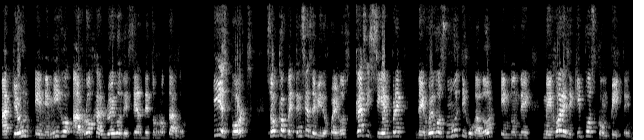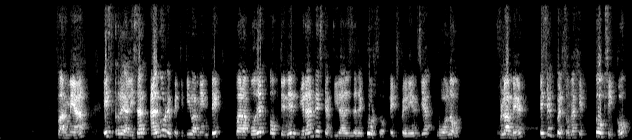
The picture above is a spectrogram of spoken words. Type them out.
a que un enemigo arroja luego de ser derrotado. eSports son competencias de videojuegos casi siempre de juegos multijugador en donde mejores equipos compiten. Farmear es realizar algo repetitivamente para poder obtener grandes cantidades de recursos, experiencia u honor. Flamer es el personaje tóxico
